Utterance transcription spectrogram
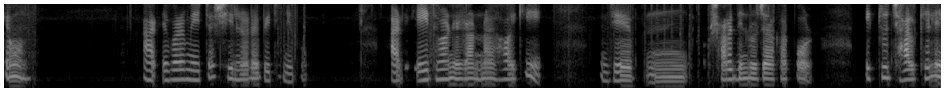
কেমন? আর এবার আমি এটা শিলনোড়ায় বেটে নেব। আর এই ধরনের রান্নায় হয় কি যে সারাদিন রোজা রাখার পর একটু ঝাল খেলে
